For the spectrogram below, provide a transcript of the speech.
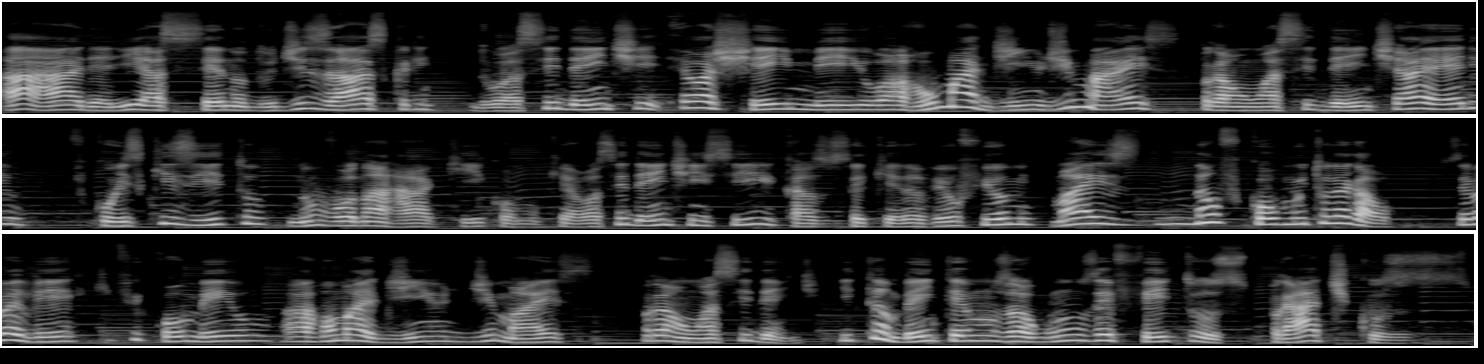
A área ali, a cena do desastre, do acidente, eu achei meio arrumadinho demais para um acidente aéreo ficou esquisito. Não vou narrar aqui como que é o acidente em si, caso você queira ver o filme, mas não ficou muito legal. Você vai ver que ficou meio arrumadinho demais para um acidente. E também temos alguns efeitos práticos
